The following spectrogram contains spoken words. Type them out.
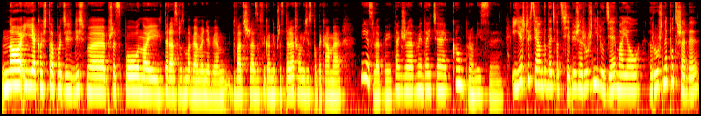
No i jakoś to podzieliliśmy przez pół, no i teraz rozmawiamy, nie wiem, dwa, trzy razy w tygodniu przez telefon i się spotykamy i jest lepiej. Także pamiętajcie, kompromisy. I jeszcze chciałam dodać od siebie, że różni ludzie mają różne potrzeby,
